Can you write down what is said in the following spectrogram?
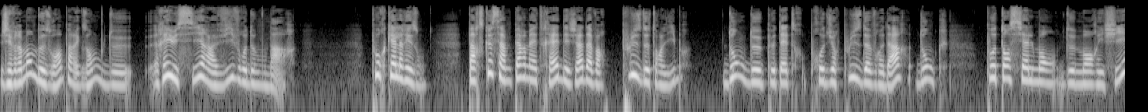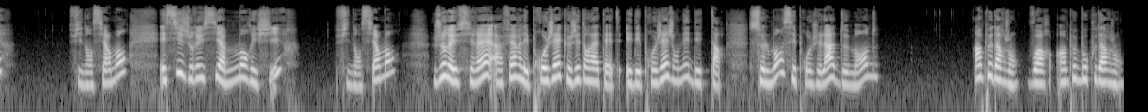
j'ai vraiment besoin, par exemple, de réussir à vivre de mon art. Pour quelle raison? Parce que ça me permettrait déjà d'avoir plus de temps libre, donc de peut-être produire plus d'œuvres d'art, donc potentiellement de m'enrichir, financièrement, et si je réussis à m'enrichir financièrement, je réussirai à faire les projets que j'ai dans la tête. Et des projets, j'en ai des tas. Seulement, ces projets-là demandent un peu d'argent, voire un peu beaucoup d'argent.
